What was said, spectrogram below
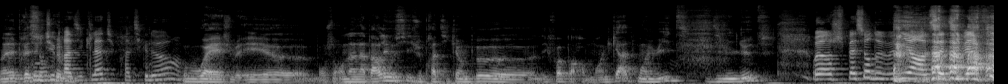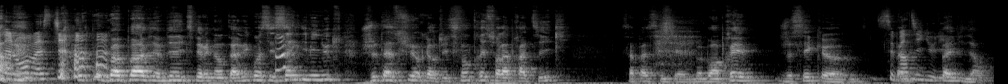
on a l'impression Donc tu pratiques là, tu pratiques dehors? Ouais, je, et euh, bon, on en a parlé aussi, je pratique un peu euh, des fois par moins 4, moins 8, 10 minutes. Ouais, alors je suis pas sûre de venir cet hiver finalement, Bastien. Pourquoi pas, viens bien expérimenter avec moi, c'est 5-10 minutes, je t'assure, quand tu es centré sur la pratique, ça passe nickel. Mais bon, après, je sais que. C'est particulier. Pas évident.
